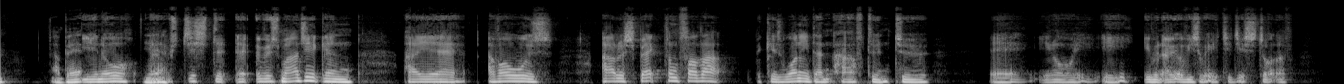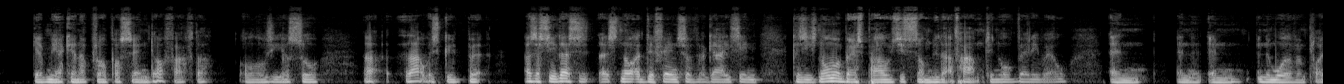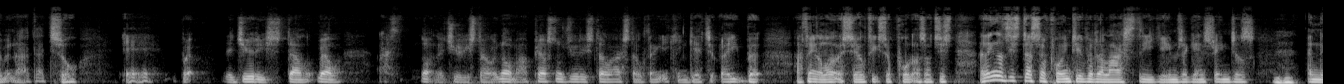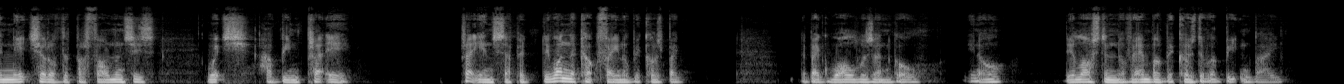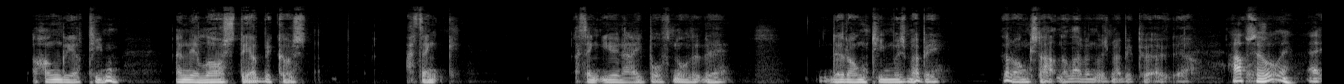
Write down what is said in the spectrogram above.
I bet you know. Yeah. It was just it, it, was magic, and I uh, I've always I respect him for that because one he didn't have to, and two, uh, you know, he, he he went out of his way to just sort of give me a kind of proper send off after all those years. So that that was good, but. As I say, this is it's not a defence of a guy saying because he's not my best pal. He's just somebody that I've happened to know very well in in in, in the mode of employment that I did. So, uh, but the jury's still well. Not the jury still, not my personal jury still. I still think he can get it right, but I think a lot of Celtic supporters are just. I think they're just disappointed with the last three games against Rangers Mhm. and the nature of the performances, which have been pretty, pretty insipid. They won the cup final because big, the big wall was in goal. You know, they lost in November because they were beaten by a hungrier team, and they lost there because I think I think you and I both know that the the wrong team was maybe the wrong starting eleven was maybe put out there. Absolutely. Uh,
